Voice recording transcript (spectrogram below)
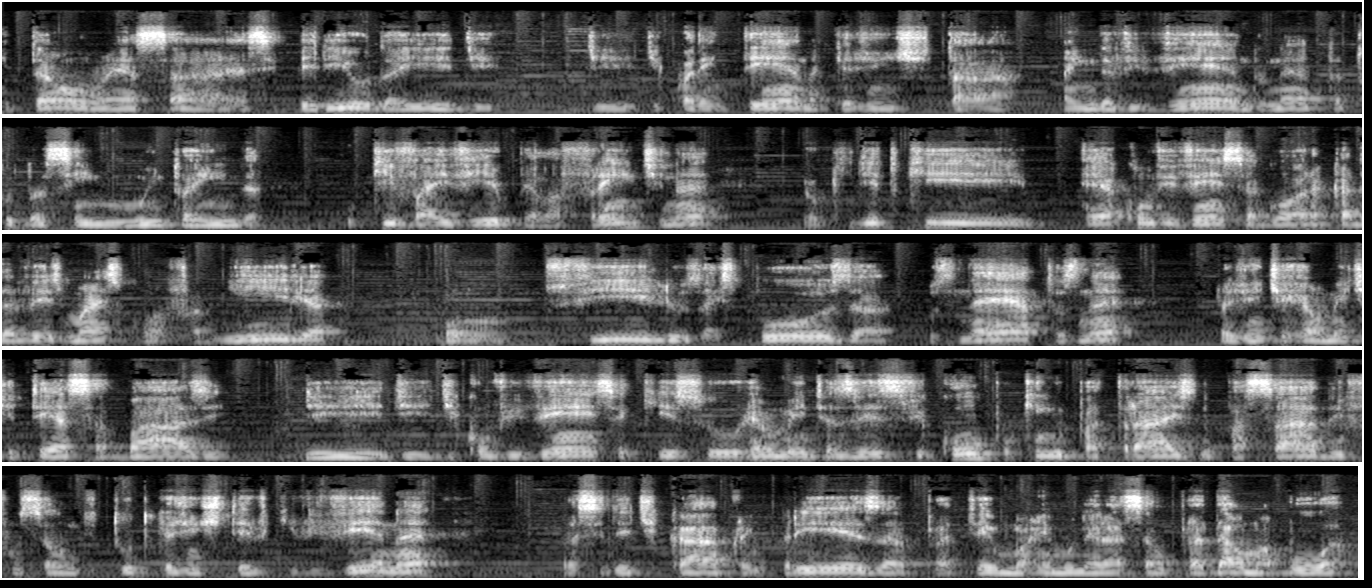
Então, essa, esse período aí de, de, de quarentena que a gente está ainda vivendo, né? Tá tudo assim muito ainda o que vai vir pela frente, né? Eu acredito que é a convivência agora cada vez mais com a família, com os filhos, a esposa, os netos, né? Para a gente realmente ter essa base de, de, de, convivência, que isso realmente às vezes ficou um pouquinho para trás no passado, em função de tudo que a gente teve que viver, né? para se dedicar para a empresa, para ter uma remuneração, para dar uma boa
